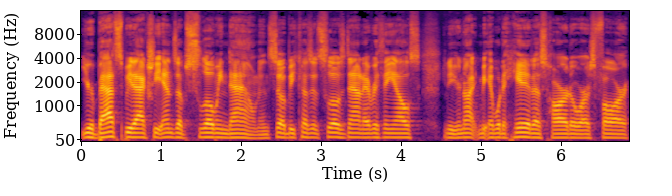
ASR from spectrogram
your bat speed actually ends up slowing down. And so because it slows down everything else you know you're not able to hit it as hard or as far.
